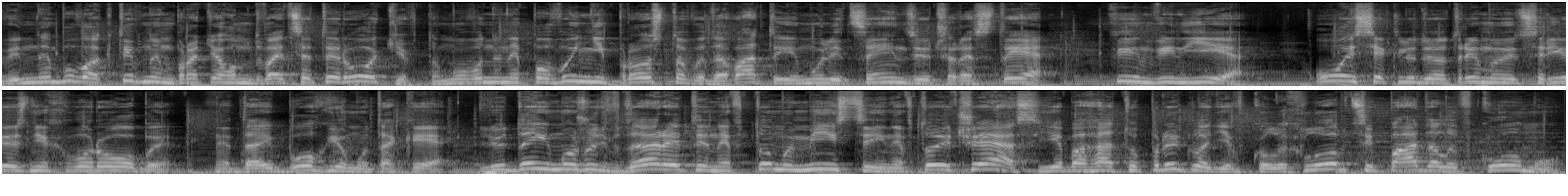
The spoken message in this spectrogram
Він не був активним протягом 20 років, тому вони не повинні просто видавати йому ліцензію через те, ким він є. Ось як люди отримують серйозні хвороби. Не дай Бог йому таке. Людей можуть вдарити не в тому місці і не в той час. Є багато прикладів, коли хлопці падали в кому.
